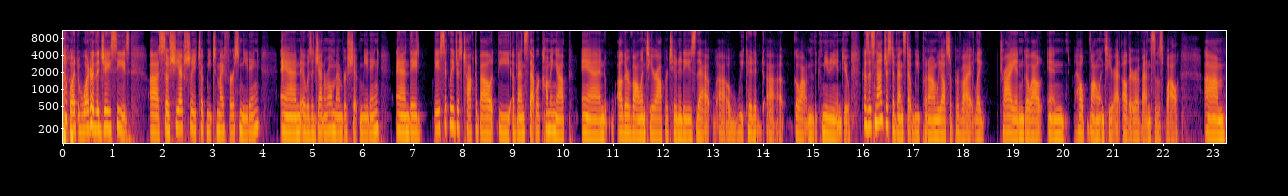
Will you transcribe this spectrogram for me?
what? What are the JCs?" Uh, so she actually took me to my first meeting, and it was a general membership meeting, and they basically just talked about the events that were coming up and other volunteer opportunities that uh, we could uh, go out into the community and do. Because it's not just events that we put on; we also provide like try and go out and help volunteer at other events as well. Um,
